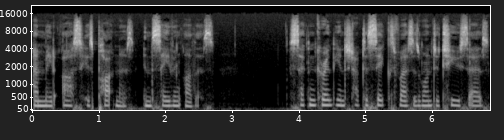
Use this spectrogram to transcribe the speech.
and made us His partners in saving others. 2 Corinthians chapter 6 verses 1 to 2 says,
